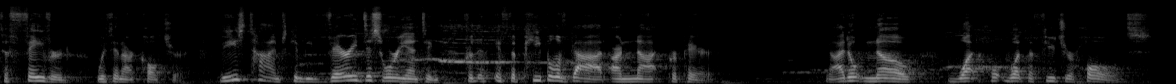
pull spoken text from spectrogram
to favored within our culture. These times can be very disorienting for the, if the people of God are not prepared. I don't know what, what the future holds,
